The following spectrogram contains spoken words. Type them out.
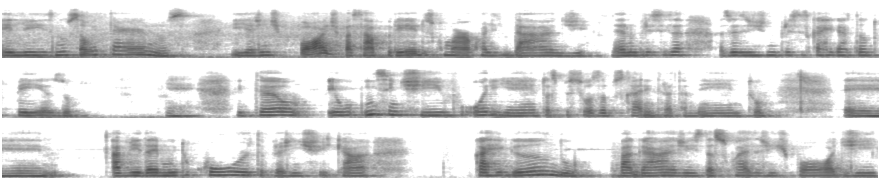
eles não são eternos e a gente pode passar por eles com maior qualidade, né? Não precisa, às vezes a gente não precisa carregar tanto peso. É. Então, eu incentivo, oriento as pessoas a buscarem tratamento. É, a vida é muito curta para a gente ficar carregando bagagens das quais a gente pode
